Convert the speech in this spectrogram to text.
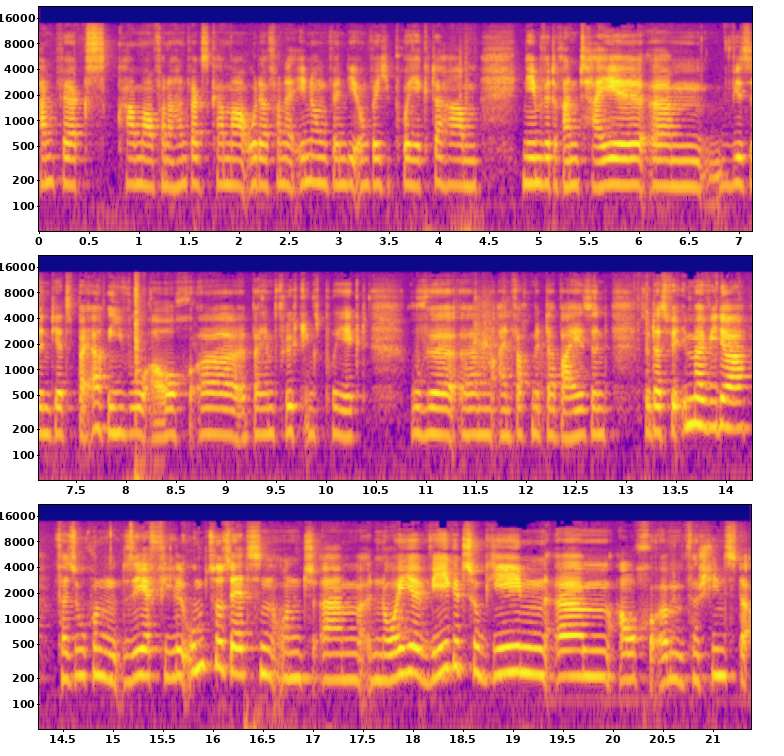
Handwerkskammer, von der Handwerkskammer oder von der Innung, wenn die irgendwelche Projekte haben, nehmen wir dran teil. Ähm, wir sind jetzt bei Arrivo auch äh, bei dem Flüchtlingsprojekt, wo wir ähm, einfach mit dabei sind, sodass wir immer wieder versuchen, sehr viel umzusetzen und ähm, neue Wege zu gehen, ähm, auch verschiedenste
